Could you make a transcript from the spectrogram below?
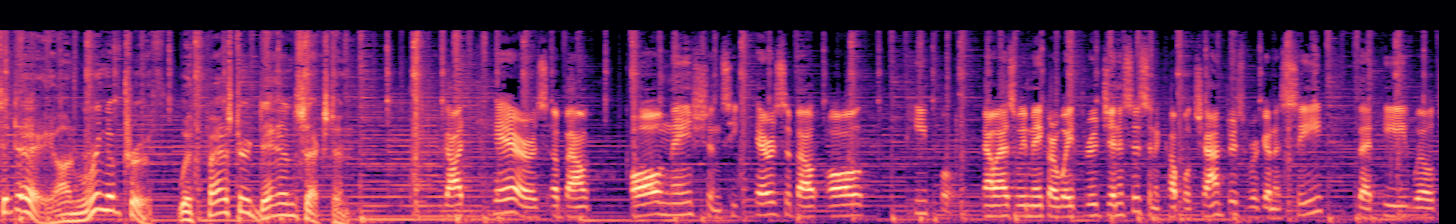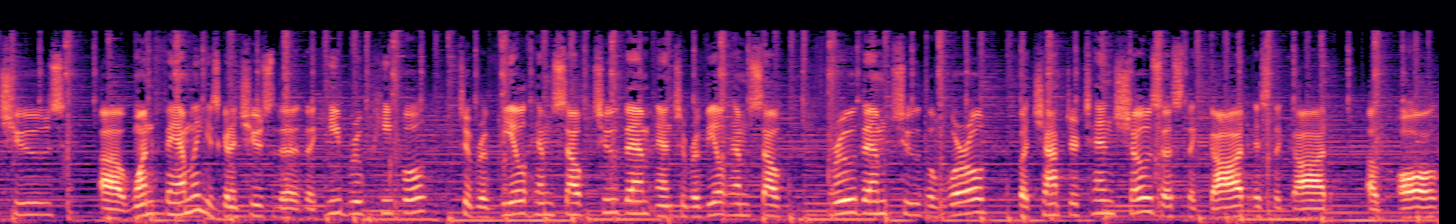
Today on Ring of Truth with Pastor Dan Sexton. God cares about all nations, He cares about all people. Now, as we make our way through Genesis in a couple chapters, we're going to see that He will choose uh, one family. He's going to choose the, the Hebrew people to reveal Himself to them and to reveal Himself through them to the world. But chapter 10 shows us that God is the God of all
